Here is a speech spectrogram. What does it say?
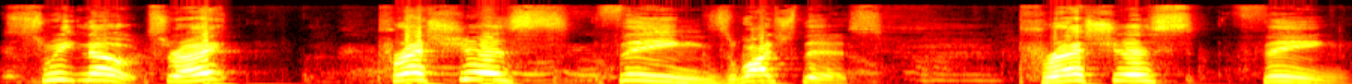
Sweet notes, right? Precious things. Watch this. Precious things.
